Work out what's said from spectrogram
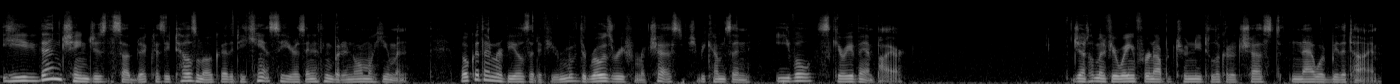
He then changes the subject as he tells Moka that he can't see her as anything but a normal human. Moka then reveals that if you remove the rosary from her chest, she becomes an evil, scary vampire. Gentlemen, if you're waiting for an opportunity to look at her chest, now would be the time.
